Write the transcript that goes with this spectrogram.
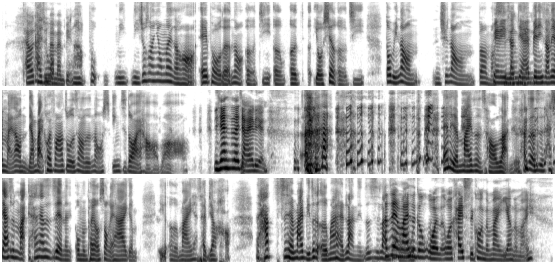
才会开始慢慢变好。不，你你就算用那个哈 Apple 的那种耳机耳耳有线耳机，都比那种你去那种不知道什么便利商店、便利商店 买那种两百块放在桌子上的那种音质都还好，好不好？你现在是在讲 A 脸？艾莉的麦真的超烂的，他真的是，他现在是麦，他现在是之前的我们朋友送给他一个一个耳麦才比较好，他之前麦比这个耳麦还烂呢，真是烂。他之前麦是跟我我开实况的麦一样的麦，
